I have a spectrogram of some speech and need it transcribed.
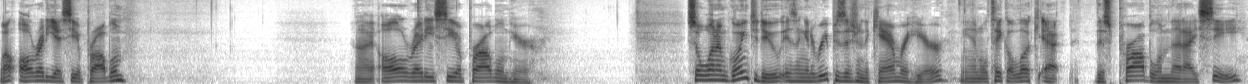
Well, already I see a problem. I already see a problem here. So what I'm going to do is I'm going to reposition the camera here and we'll take a look at this problem that I see.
